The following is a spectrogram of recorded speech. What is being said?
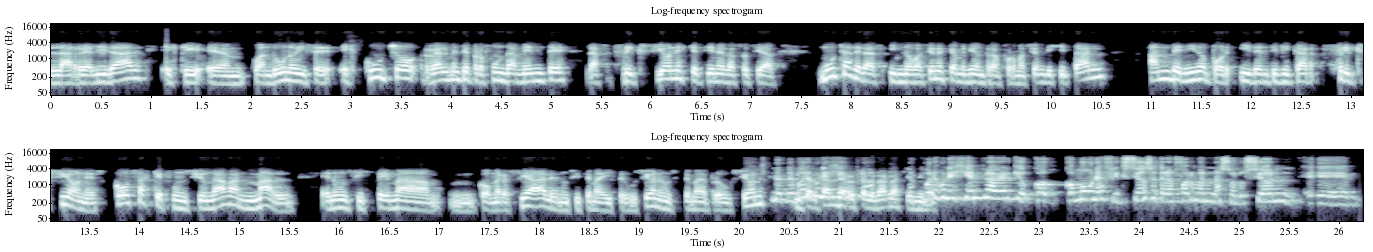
La realidad es que em, cuando uno dice, escucho realmente profundamente las fricciones que tiene la sociedad, muchas de las innovaciones que han venido en transformación digital han venido por identificar fricciones, cosas que funcionaban mal en un sistema mm, comercial, en un sistema de distribución, en un sistema de producción, ¿Me, y tratar de resolverlas. ¿Me pones un ejemplo a ver que, cómo una fricción se transforma en una solución? Eh,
